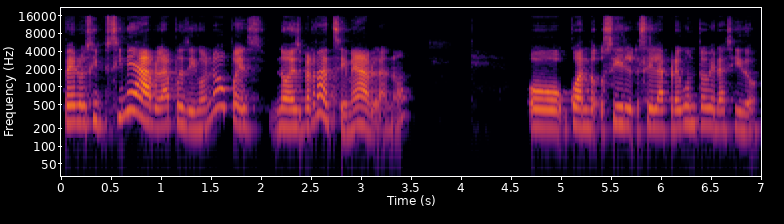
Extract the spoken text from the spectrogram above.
Pero si, si me habla, pues digo, no, pues no es verdad, sí me habla, ¿no? O cuando, si, si la pregunta hubiera sido,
